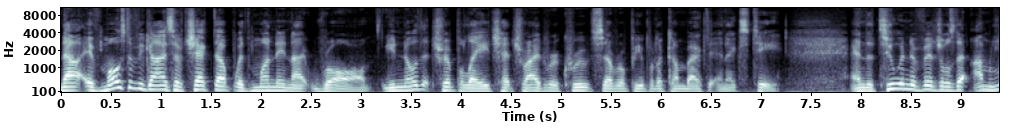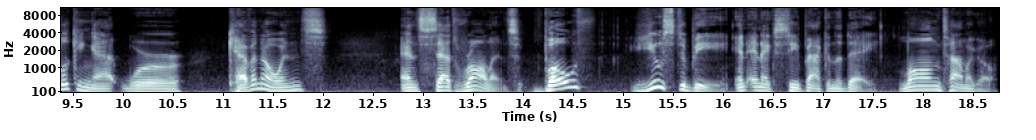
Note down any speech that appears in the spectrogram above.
Now, if most of you guys have checked up with Monday Night Raw, you know that Triple H had tried to recruit several people to come back to NXT. And the two individuals that I'm looking at were Kevin Owens and Seth Rollins. Both used to be in NXT back in the day, long time ago.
